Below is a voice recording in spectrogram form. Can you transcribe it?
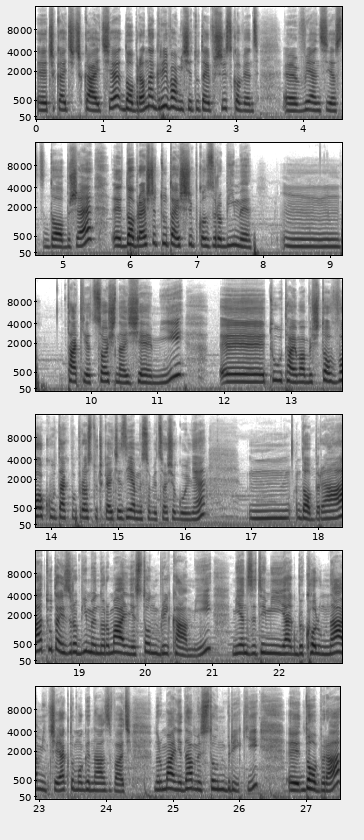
E, czekajcie, czekajcie. Dobra, nagrywa mi się tutaj wszystko, więc, e, więc jest dobrze. E, dobra, jeszcze tutaj szybko zrobimy mm, takie coś na ziemi. E, tutaj ma być to wokół, tak po prostu, czekajcie, zjemy sobie coś ogólnie. Mm, dobra, tutaj zrobimy normalnie stone brickami, między tymi jakby kolumnami, czy jak to mogę nazwać, normalnie damy stone bricki, yy, dobra,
